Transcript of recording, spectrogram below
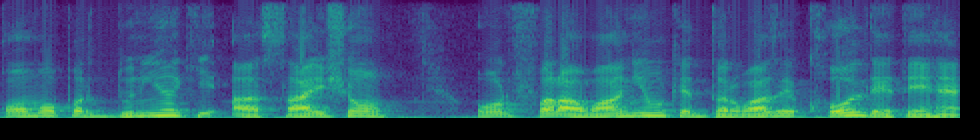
قوموں پر دنیا کی آسائشوں اور فراوانیوں کے دروازے کھول دیتے ہیں۔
